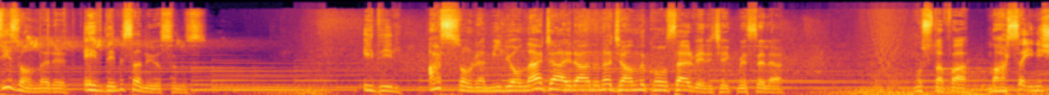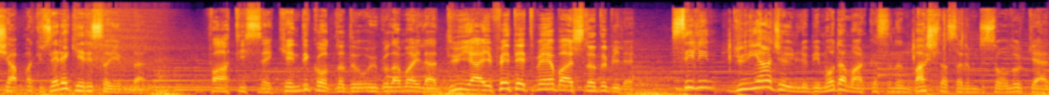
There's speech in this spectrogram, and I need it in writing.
Siz onları evde mi sanıyorsunuz? İdil az sonra milyonlarca hayranına canlı konser verecek mesela. Mustafa Mars'a iniş yapmak üzere geri sayımda. Fatih ise kendi kodladığı uygulamayla dünyayı fethetmeye başladı bile. Selin dünyaca ünlü bir moda markasının baş tasarımcısı olurken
